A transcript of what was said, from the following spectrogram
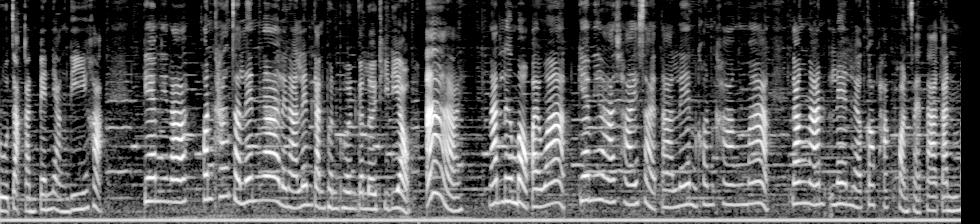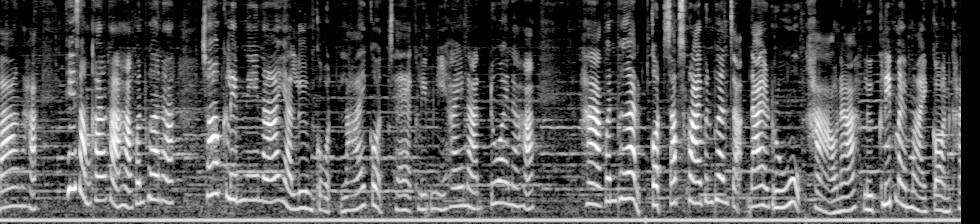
รู้จักกันเป็นอย่างดีค่ะเกมนี้นะค่อนข้างจะเล่นง่ายเลยนะ เล่นกันเพลินๆกันเลยทีเดียว อ่า นัดลืมบอกไปว่าเกมนี้นะคะใช้สายตาเล่นค่อนข้างมาก ดังนั้นเล่นแล้วก็พักผ่อนสายตากันบ้างนะคะ ที่สำคัญค่ะหากเพื่อนๆนะคะชอบคลิปนี้นะ อย่าลืมกดไลค์กดแชร์คลิปนี้ให้นัดด้วยนะคะ หากเพื่อนๆ กด subscribe เพื่อนๆ จะได้รู้ข่าวนะ หรือคลิปใหม่ๆ ก่อนใคร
